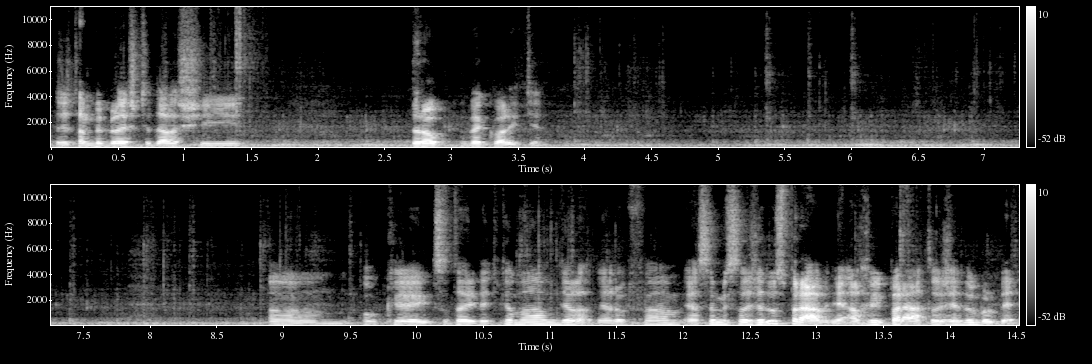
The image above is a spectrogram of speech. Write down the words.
Takže tam by byl ještě další drop ve kvalitě. Um, OK, co tady teďka mám dělat? Já doufám, já jsem myslel, že jdu správně, ale vypadá to, že jdu blbě.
